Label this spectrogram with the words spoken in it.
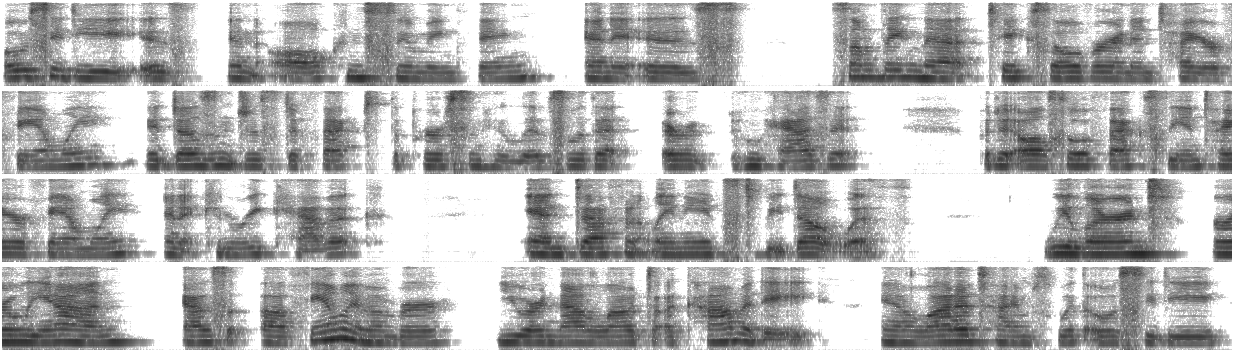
OCD is an all-consuming thing, and it is something that takes over an entire family. It doesn't just affect the person who lives with it or who has it, but it also affects the entire family and it can wreak havoc and definitely needs to be dealt with. We learned early on as a family member, you are not allowed to accommodate. And a lot of times with OCD,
